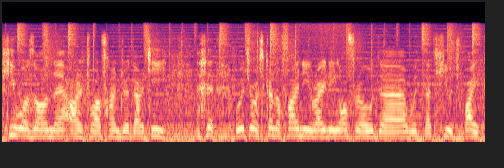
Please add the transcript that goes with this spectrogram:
he was on the R1200 RT which was kind of funny riding off-road uh, with that huge bike.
